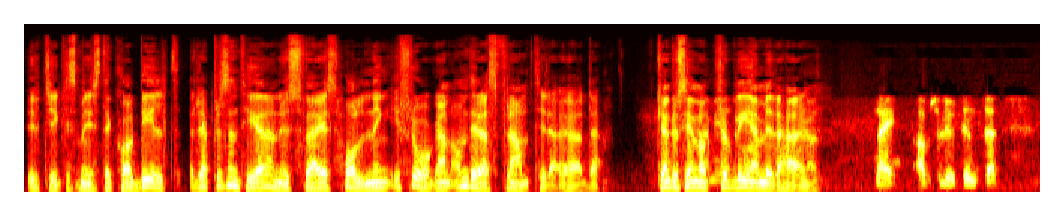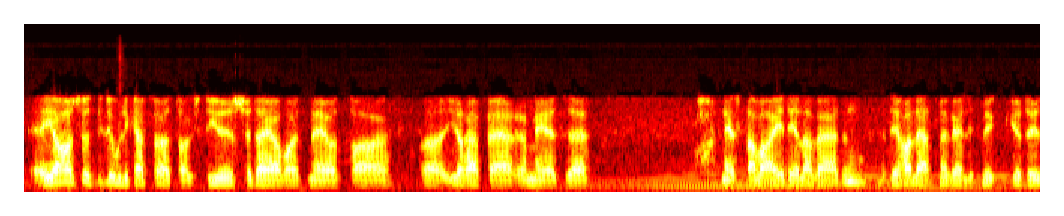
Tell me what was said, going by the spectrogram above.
Utrikesminister Carl Bildt representerar nu Sveriges hållning i frågan om deras framtida öde. Kan du se något problem i det här? Nej, absolut inte. Jag har suttit i olika företagsstyrelser där jag har varit med och ta, göra affärer med eh, nästan varje del av världen. Det har lärt mig väldigt mycket. Det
